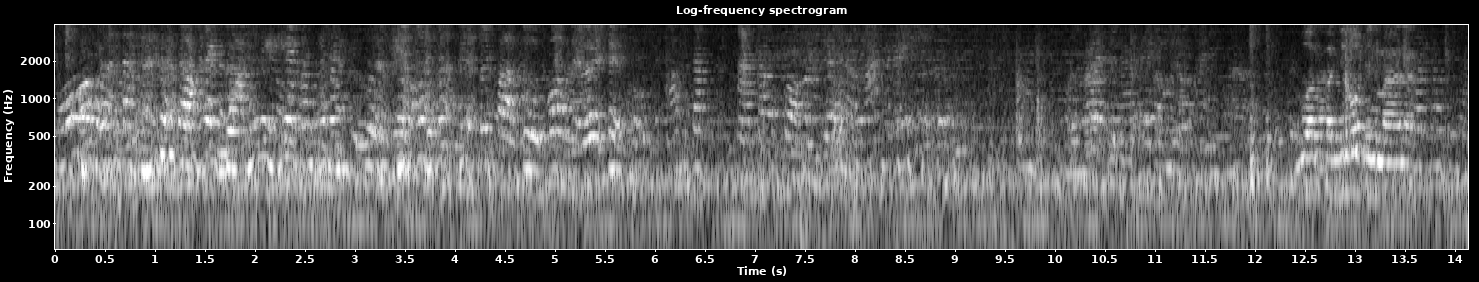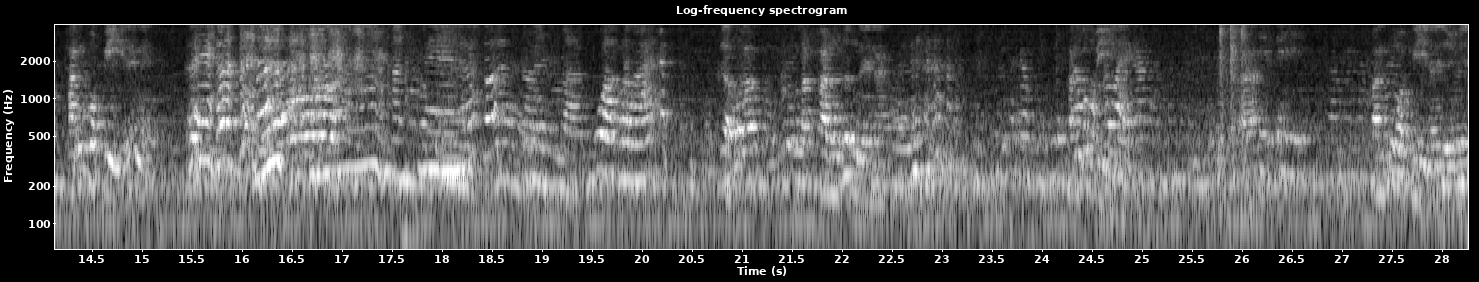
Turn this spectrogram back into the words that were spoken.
โอ้บอกใส่หวังนี่เรียกมันก็ไม่สวย ไปฝากดูดพ่อเลยเว้ย เอาจับหาจับกล่องไปเชื่อ รวมกันยรถนี่มานะพันกว่าปีได้เนี่ยบวกกันไหมเกือบว่ารุ่นักพันขึ้นเลยนะ พันกว่าปีพันกว่าปีเลยอยู่นี่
